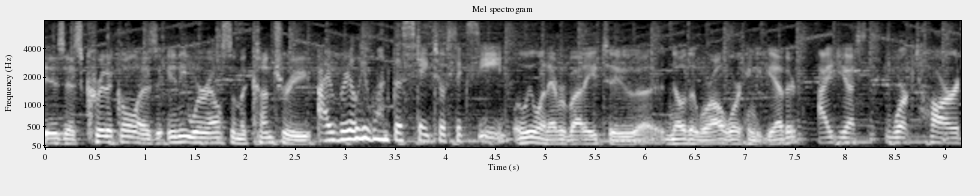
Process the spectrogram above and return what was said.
is as critical as anywhere else in the country. I really want the state to succeed. Well, we want everybody to uh, know that we're all working together. I just worked hard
